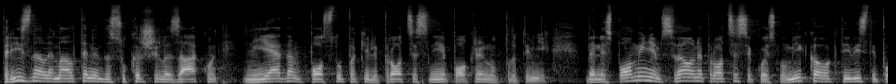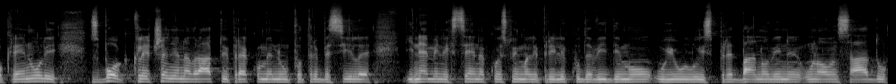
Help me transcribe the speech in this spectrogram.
priznale maltene da su kršile zakon, nijedan postupak ili proces nije pokrenut protiv njih. Da ne spominjem sve one procese koje smo mi kao aktivisti pokrenuli zbog klečanja na vratu i prekomerne upotrebe sile i nemilih scena koje smo imali priliku da vidimo u julu ispred Banovine u Novom Sadu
